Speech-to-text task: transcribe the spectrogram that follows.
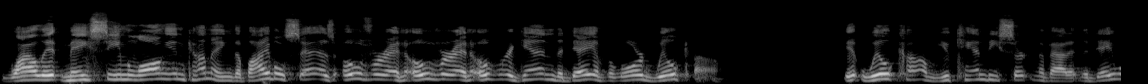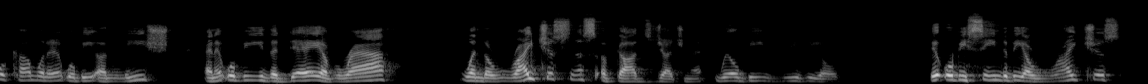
while it may seem long in coming, the Bible says over and over and over again, the day of the Lord will come. It will come. You can be certain about it. The day will come when it will be unleashed, and it will be the day of wrath when the righteousness of God's judgment will be revealed. It will be seen to be a righteous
